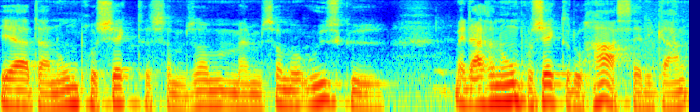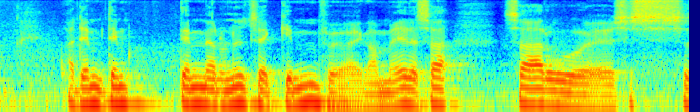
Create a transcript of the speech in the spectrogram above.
det er, at der er nogle projekter, som, som man så må udskyde. Men der er så nogle projekter, du har sat i gang, og dem, dem, dem er du nødt til at gennemføre. Ikke? Men ellers så, så, er du, øh, så, så,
